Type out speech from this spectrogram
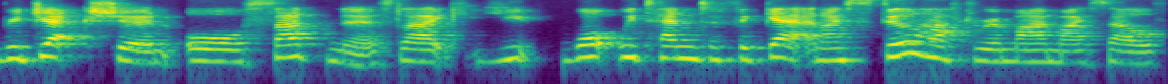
rejection or sadness like you what we tend to forget and i still have to remind myself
